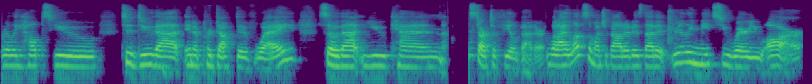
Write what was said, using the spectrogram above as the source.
really helps you to do that in a productive way so that you can start to feel better. What I love so much about it is that it really meets you where you are.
